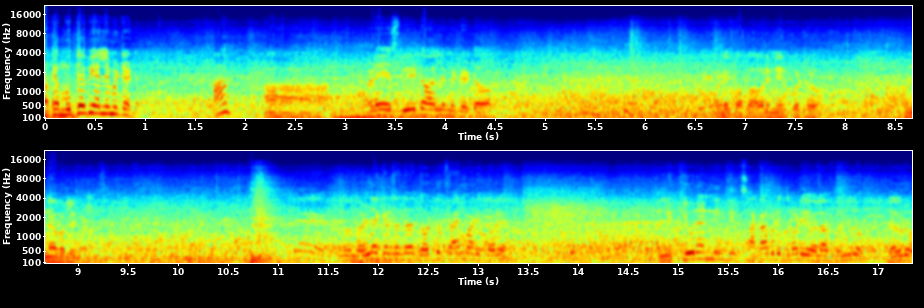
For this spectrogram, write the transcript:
ಓಕೆ ಮುದ್ದೆ ಬಿ ಅನ್ಲಿಮಿಟೆಡ್ ಹಾಂ ಹಾಂ ಹಾಂ ನೋಡಿ ಸ್ವೀಟು ಅನ್ಲಿಮಿಟೆಡು ನೋಡಿ ಪಾಪ ಅವ್ರಿಗೆ ನೀರು ಕೊಟ್ಟರು ಪುಣ್ಯ ಬರಲಿ ಮೇಡಮ್. ಒಂದು ಒಳ್ಳೆ ಕೆಲಸ ಅಂದರೆ ದೊಡ್ಡ ಫ್ಯಾನ್ ಮಾಡಿದ್ದವ್ರೆ. ಅಲ್ಲಿ ಕ್ಯೂರನ್ ನಿಂತಿದ್ದು ಸಾಕಾಗ್ಬಿಟ್ಟಿತ್ತು ನೋಡಿ ಇವೆಲ್ಲ ಫುಲ್ಲು ಬೆವರು.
